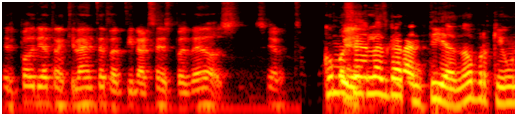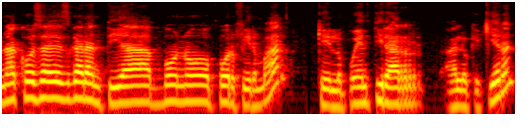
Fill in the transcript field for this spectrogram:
él podría tranquilamente retirarse después de dos, ¿cierto? ¿Cómo sean las garantías, no? Porque una cosa es garantía bono por firmar, que lo pueden tirar a lo que quieran.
